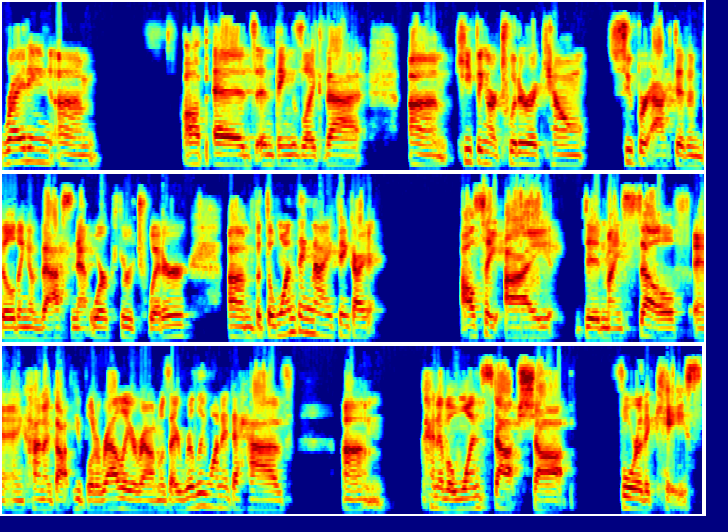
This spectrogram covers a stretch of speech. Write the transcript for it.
writing um, op eds and things like that, um, keeping our Twitter account super active and building a vast network through Twitter. Um, but the one thing that I think I I'll say I did myself and, and kind of got people to rally around was I really wanted to have um, kind of a one stop shop for the case.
